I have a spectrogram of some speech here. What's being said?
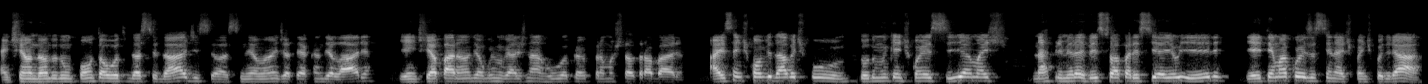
A gente ia andando de um ponto ao outro da cidade, sei lá, Cinelândia até a Candelária, e a gente ia parando em alguns lugares na rua para mostrar o trabalho. Aí a gente convidava, tipo, todo mundo que a gente conhecia, mas nas primeiras vezes só aparecia eu e ele. E aí tem uma coisa assim, né? Tipo, a gente poderia, ah,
